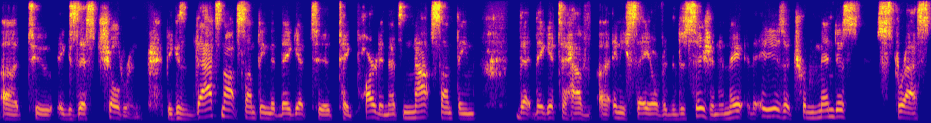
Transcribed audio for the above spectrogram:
uh, to exist children because that's not something that they get to take part in. That's not something that they get to have uh, any say over the decision. And they, it is a tremendous stress.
